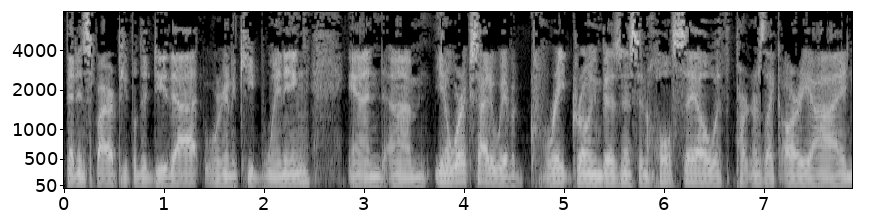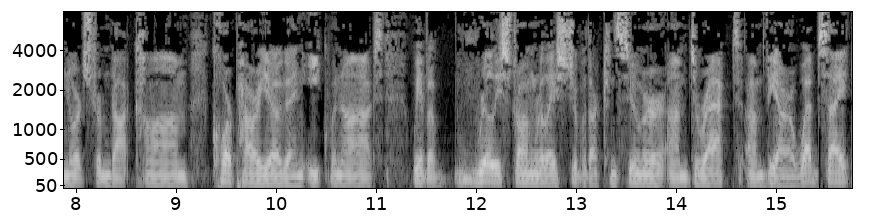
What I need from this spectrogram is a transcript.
that inspire people to do that, we're going to keep winning. And, um, you know, we're excited. We have a great growing business in wholesale with partners like REI, Nordstrom.com, Core Power Yoga and Equinox. We have a really strong relationship with our consumer, um, direct, um, via our website.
